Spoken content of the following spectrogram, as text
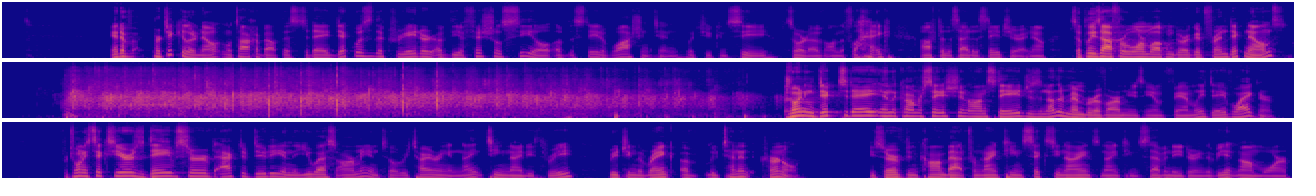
And of particular note, and we'll talk about this today, Dick was the creator of the official seal of the state of Washington, which you can see, sort of, on the flag off to the side of the stage here right now. So please offer a warm welcome to our good friend, Dick Nelms. Joining Dick today in the conversation on stage is another member of our museum family, Dave Waggoner. For 26 years, Dave served active duty in the U.S. Army until retiring in 1993, reaching the rank of lieutenant colonel. He served in combat from 1969 to 1970 during the Vietnam War,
